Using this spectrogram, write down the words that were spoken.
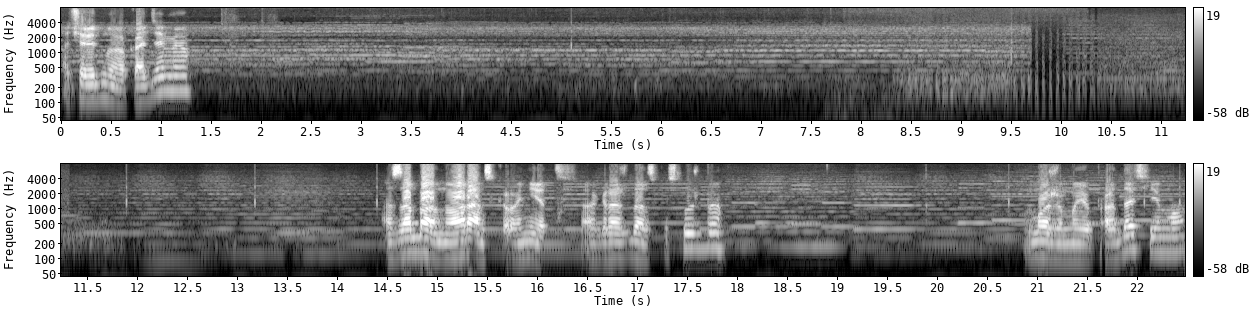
очередную академию. Забавно, у Аранского нет гражданской службы. Можем ее продать ему.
